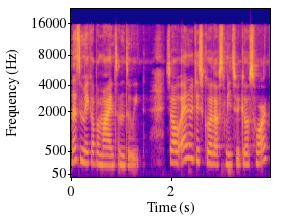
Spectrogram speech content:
let's make up our minds and do it. So I'll end with this quote of Smith Wigglesworth.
